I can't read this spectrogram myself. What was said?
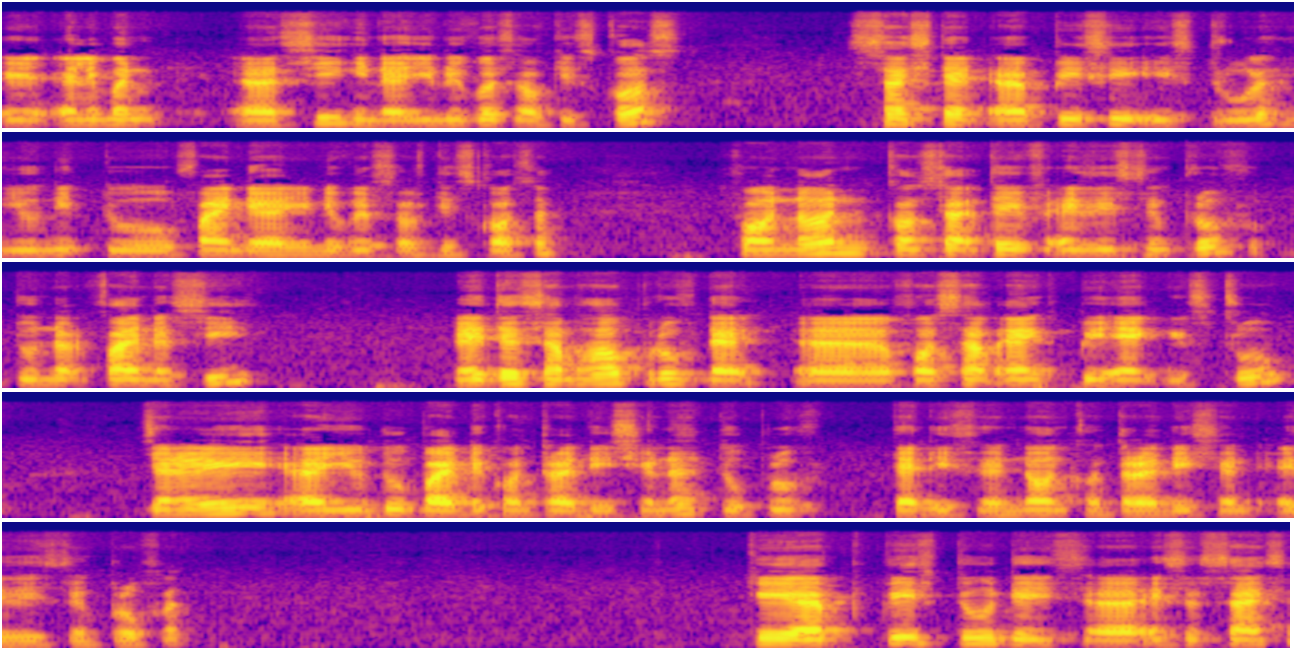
uh, element uh, C in the universe of discourse. such that uh, PC is true. You need to find the universe of discourse. For non-constructive existing proof, do not find a C. Rather, somehow prove that uh, for some X, Px is true. Generally, uh, you do by the contradiction uh, to prove that is a non-contradiction existing proof. Uh. Okay, uh, please do this uh, exercise.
